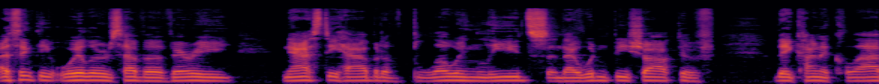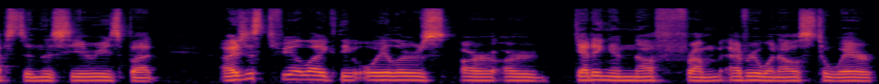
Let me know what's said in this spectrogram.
I think the Oilers have a very nasty habit of blowing leads, and I wouldn't be shocked if they kind of collapsed in this series. But I just feel like the Oilers are are getting enough from everyone else to where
